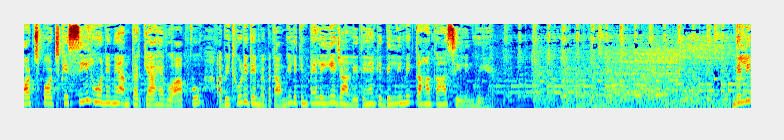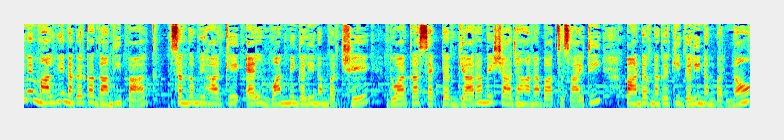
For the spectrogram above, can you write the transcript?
हॉटस्पॉट्स के सील होने में अंतर क्या है वो आपको अभी थोड़ी देर में बताऊँगी, लेकिन पहले ये जान लेते हैं कि दिल्ली में कहाँ कहाँ सीलिंग हुई है। दिल्ली में मालवीय नगर का गांधी पार्क, संगम विहार के एल वन में गली नंबर छह, द्वारका सेक्टर 11 में शाहजहानाबाद सोसाइटी, पांडव नगर की गली नंबर 9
